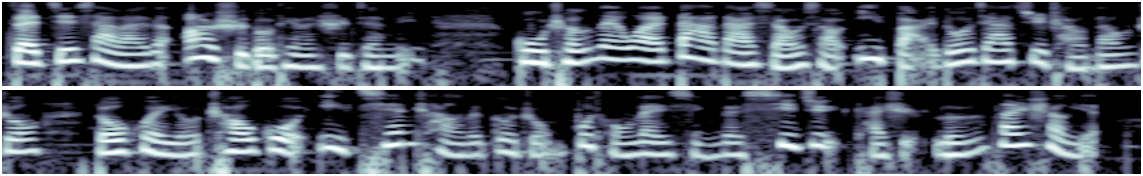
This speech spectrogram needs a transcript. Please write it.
在接下来的二十多天的时间里，古城内外大大小小一百多家剧场当中，都会有超过一千场的各种不同类型的戏剧开始轮番上演了。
